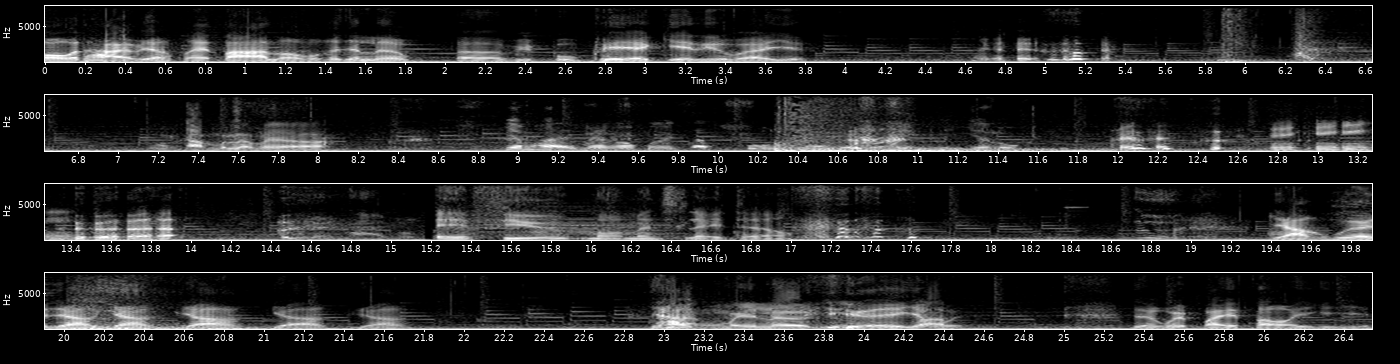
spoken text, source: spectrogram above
พอมันถ่ายไปจากสายตาเรา มันก็จะเริ่มเอ่อมีปุ่มเพย์เกมขึ้นมาไอ้เหี้ยมึงทำหมดแล้วไม่เหรอเฮียไผ่แม่งเอามือจับสูดกูเก่งๆไอ้เฮียลูกกูได้ถ่ายมา A few moments later. ยังเพื่อนยังยังยังยังยังยัยังงไม่เลิกเอ้ยยังไม่ยังไม่ไปต่ออีกทีย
